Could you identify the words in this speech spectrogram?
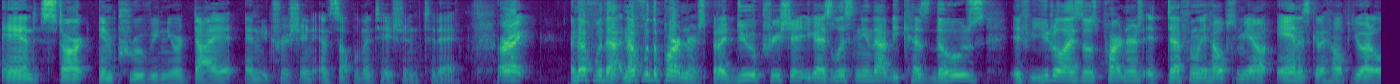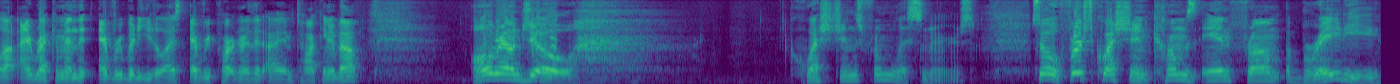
and start improving your diet and nutrition and supplementation today. All right, enough with that. Enough with the partners. But i do appreciate you guys listening to that because those if you utilize those partners it definitely helps me out and it's going to help you out a lot. I recommend that everybody utilize every partner that i am talking about. All around joe questions from listeners so first question comes in from brady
